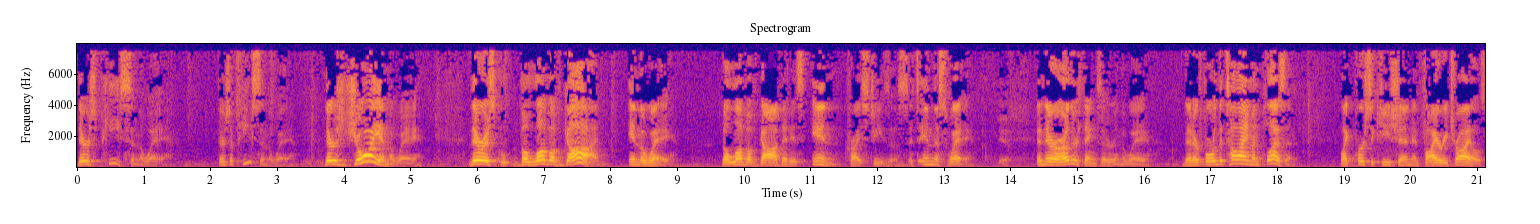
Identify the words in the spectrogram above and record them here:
There's peace in the way. There's a peace in the way. There's joy in the way. There is the love of God in the way. The love of God that is in Christ Jesus. It's in this way. And there are other things that are in the way that are for the time unpleasant, like persecution and fiery trials.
